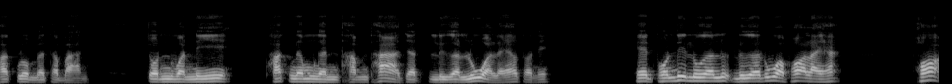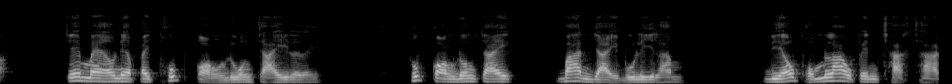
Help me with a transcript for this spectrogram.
พักร่วมรัฐบาล จนวันนี้ พักน้ำเงินทำท่าจะเรือรั่วแล้วตอนนี้ เหตุผลที่เรือเรือรั่วเพราะอะไรฮะ เพราะเจ๊แมวเนี่ยไปทุบกล่องดวงใจเลย ทุบกล่องดวงใจบ้านใหญ่บุรีรัมย์เดี๋ยวผมเล่าเป็นฉากฉาก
